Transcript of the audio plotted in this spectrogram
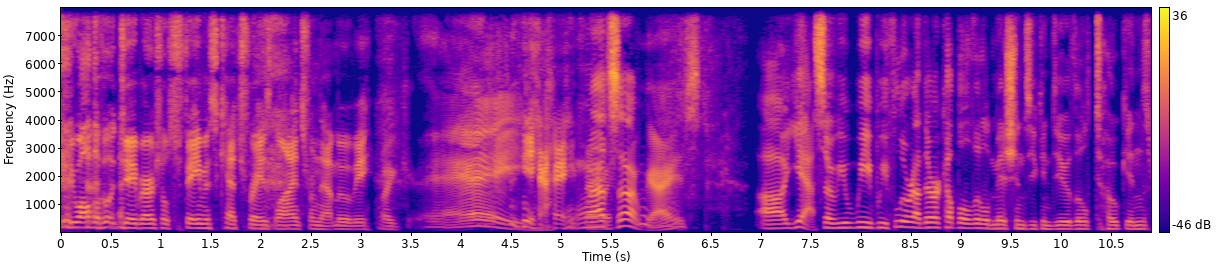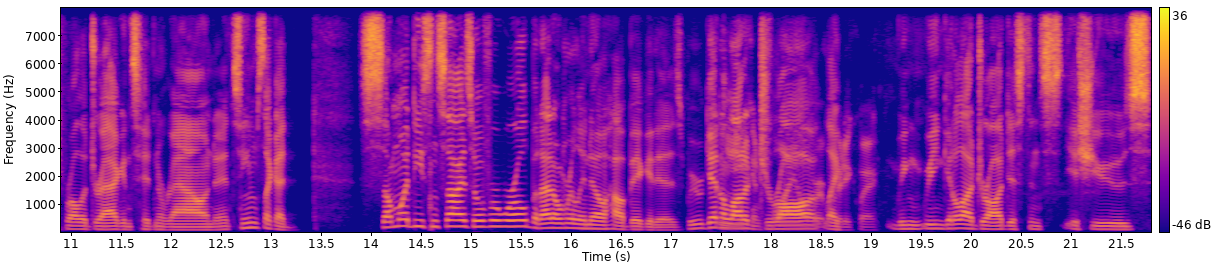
to do all the Jay Baruchel's famous catchphrase lines from that movie. like, hey, Yeah, exactly. what's up, guys? Uh, yeah, so we, we we flew around. There are a couple of little missions you can do, little tokens for all the dragons hidden around, and it seems like a somewhat decent sized overworld, but I don't really know how big it is. We were getting a lot of draw, like pretty quick. we can, we can get a lot of draw distance issues.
